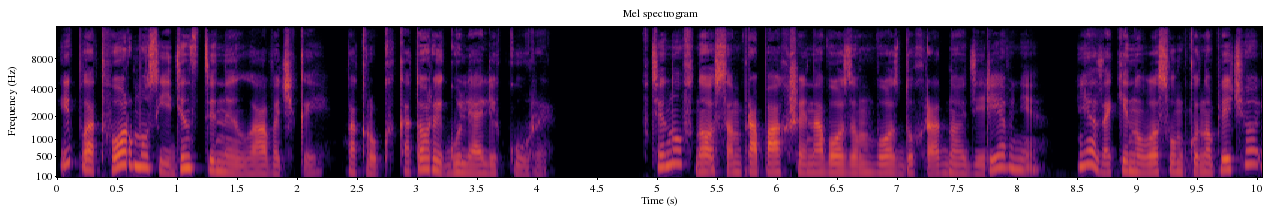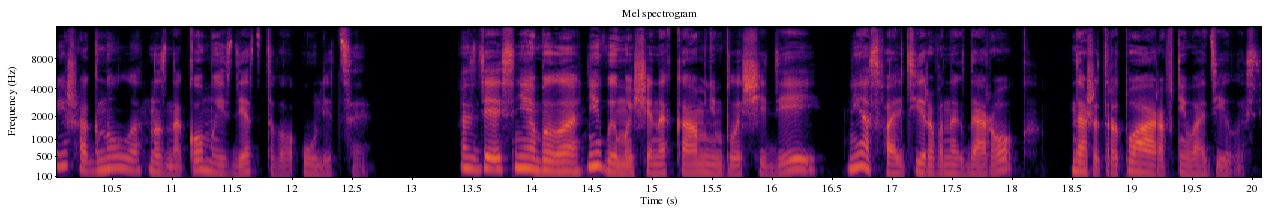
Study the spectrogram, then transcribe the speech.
и платформу с единственной лавочкой, вокруг которой гуляли куры. Втянув носом пропахший навозом воздух родной деревни, я закинула сумку на плечо и шагнула на знакомые с детства улицы. Здесь не было ни вымощенных камнем площадей, ни асфальтированных дорог, даже тротуаров не водилось.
